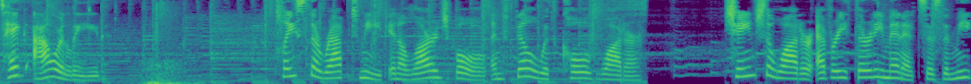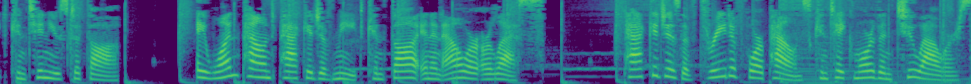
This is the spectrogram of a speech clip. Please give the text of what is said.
Take our lead. Place the wrapped meat in a large bowl and fill with cold water. Change the water every 30 minutes as the meat continues to thaw. A 1-pound package of meat can thaw in an hour or less. Packages of 3 to 4 pounds can take more than 2 hours.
